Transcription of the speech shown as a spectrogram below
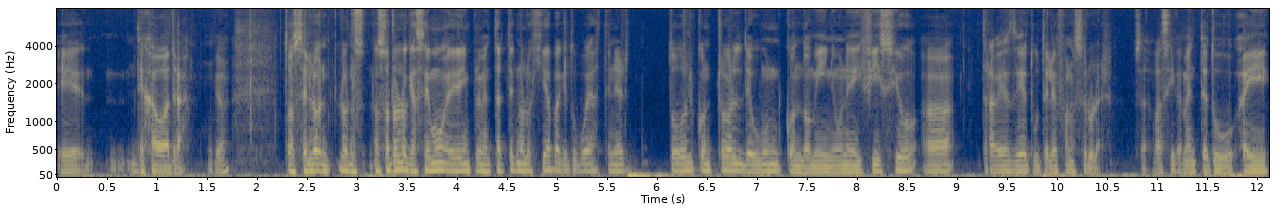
eh, dejado atrás. Entonces, lo- lo- nosotros lo que hacemos es implementar tecnología para que tú puedas tener todo el control de un condominio, un edificio, a través de tu teléfono celular. O sea, básicamente tú ahí,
